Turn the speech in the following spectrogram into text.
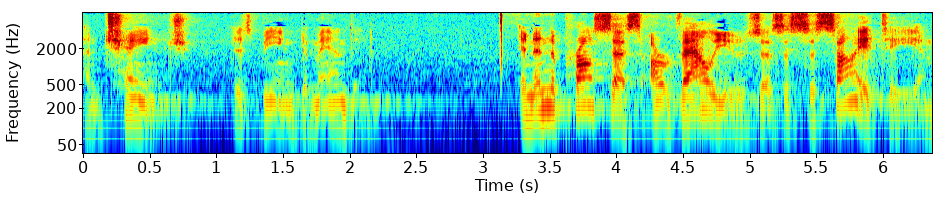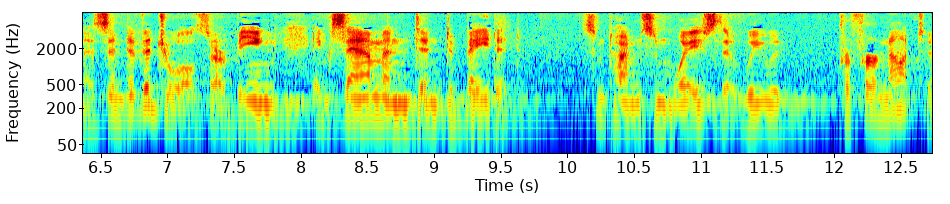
and change is being demanded. And in the process, our values as a society and as individuals are being examined and debated, sometimes in ways that we would prefer not to.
